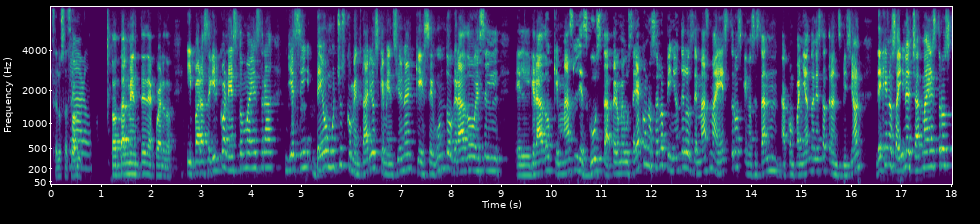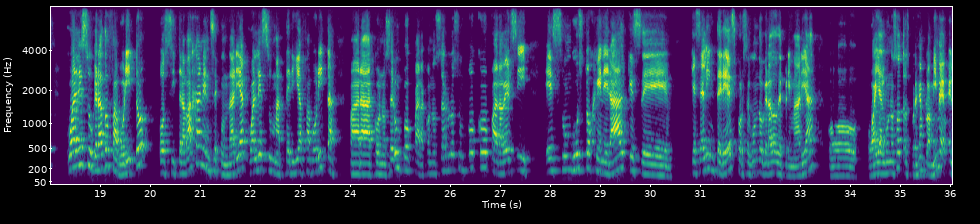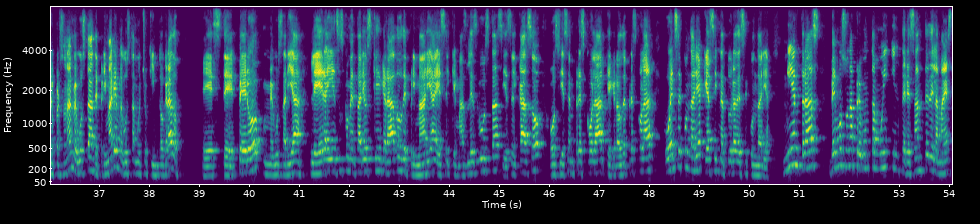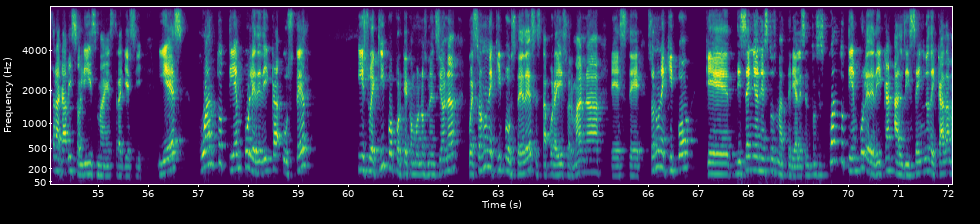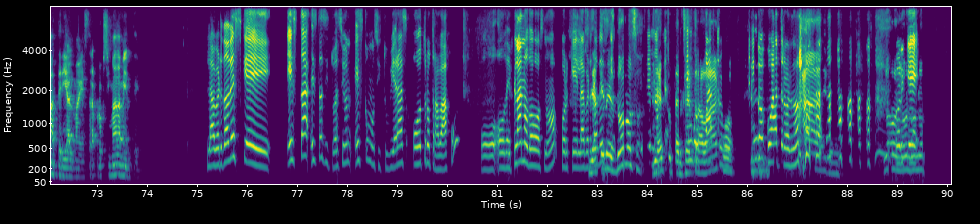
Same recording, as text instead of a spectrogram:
Se los aseguro. Claro. Totalmente de acuerdo. Y para seguir con esto, maestra Jessie, veo muchos comentarios que mencionan que segundo grado es el, el, grado que más les gusta, pero me gustaría conocer la opinión de los demás maestros que nos están acompañando en esta transmisión. Déjenos ahí en el chat, maestros, cuál es su grado favorito o si trabajan en secundaria, ¿cuál es su materia favorita? Para conocer un poco, para conocerlos un poco, para ver si es un gusto general que se que sea el interés por segundo grado de primaria o, o hay algunos otros. Por ejemplo, a mí me, en lo personal me gusta de primaria, me gusta mucho quinto grado. Este, pero me gustaría leer ahí en sus comentarios qué grado de primaria es el que más les gusta, si es el caso, o si es en preescolar, qué grado de preescolar, o en secundaria, qué asignatura de secundaria. Mientras, vemos una pregunta muy interesante de la maestra Gaby Solís, maestra Jessie, y es, ¿cuánto tiempo le dedica usted y su equipo, porque como nos menciona, pues son un equipo ustedes, está por ahí su hermana, este, son un equipo que diseñan estos materiales. Entonces, ¿cuánto tiempo le dedican al diseño de cada material, maestra, aproximadamente? La verdad es que esta, esta situación es como si tuvieras otro trabajo o, de plano dos, ¿no? Porque la verdad ya es tienes dos, ya es tu tercer trabajo. tengo cuatro, ¿no? no, Porque no,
